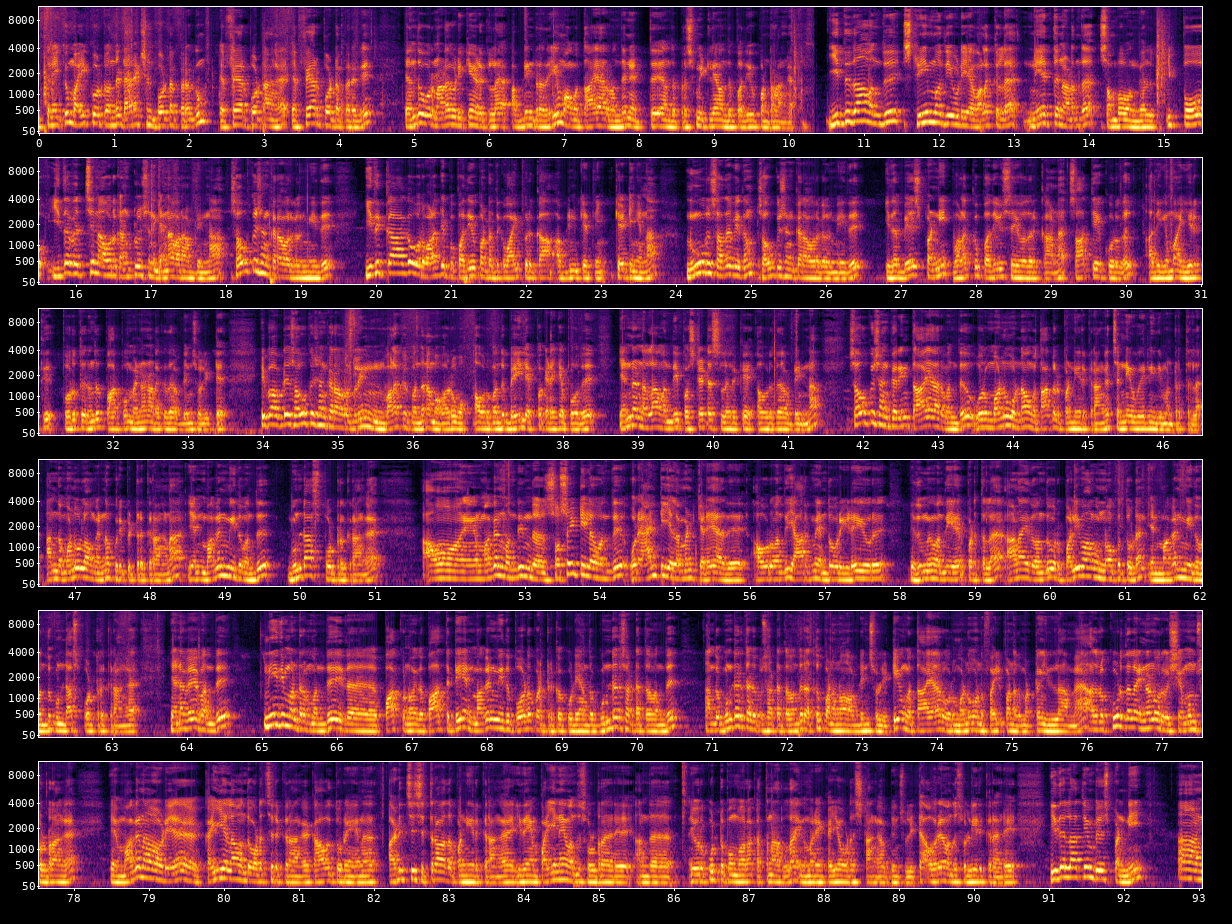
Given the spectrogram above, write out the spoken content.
இத்தனைக்கும் ஹைகோர்ட் வந்து டைரக்ஷன் போட்ட பிறகும் எஃப்ஐஆர் போட்டாங்க. எஃப்ஐஆர் போட்ட பிறகு எந்த ஒரு நடவடிக்கையும் எடுக்கலை அப்படின்றதையும் அவங்க தாயார் வந்து நேற்று அந்த ப்ரெஸ் மீட்லேயே வந்து பதிவு பண்ணுறாங்க இதுதான் வந்து ஸ்ரீமதியுடைய வழக்கில் நேற்று நடந்த சம்பவங்கள். இப்போது இதை வச்சு நான் ஒரு கன்க்ளூஷனுக்கு என்ன வரேன் அப்படின்னா சவுக்கு சங்கர் அவர்கள் மீது இதுக்காக ஒரு வழக்கு இப்போ பதிவு பண்ணுறதுக்கு வாய்ப்பு இருக்கா அப்படின்னு கேட்டீங்க கேட்டிங்கன்னா நூறு சதவீதம் சவுக்கு சங்கர் அவர்கள் மீது இதை பேஸ் பண்ணி வழக்கு பதிவு செய்வதற்கான சாத்தியக்கூறுகள் அதிகமாக இருக்குது பொறுத்திருந்து பார்ப்போம் என்ன நடக்குது அப்படின்னு சொல்லிட்டு. இப்போ அப்படியே சவுக்கு சங்கர் அவர்களின் வழக்குக்கு வந்து நம்ம வருவோம். அவருக்கு வந்து பெயில் எப்போ கிடைக்க போகுது? என்னென்னலாம் வந்து இப்போ ஸ்டேட்டஸில் இருக்குது அவருது அப்படின்னா சவுக்கு சங்கரின் தாயார் வந்து ஒரு மனு ஒன்று அவங்க தாக்கல் பண்ணியிருக்கிறாங்க சென்னை உயர்நீதிமன்றத்தில். அந்த மனுவில் அவங்க என்ன குறிப்பிட்டிருக்கிறாங்கன்னா என் மகன் மீது வந்து குண்டாஸ் போட்டிருக்கிறாங்க. அவன் என் மகன் வந்து இந்த சொசைட்டியில் வந்து ஒரு ஆன்டி எலமெண்ட் கிடையாது. அவர் வந்து யாருக்குமே எந்த ஒரு இடையூறு எதுவுமே வந்து ஏற்படுத்தலை. ஆனால் இது வந்து ஒரு பழிவாங்கும் நோக்கத்துடன் என் மகன் மீது வந்து குண்டாஸ் போட்டிருக்கிறாங்க. எனவே வந்து நீதிமன்றம் வந்து இதை பார்க்கணும். இதை பார்த்துட்டு என் மகன் மீது போடப்பட்டிருக்கக்கூடிய அந்த குண்டர் சட்டத்தை வந்து அந்த குண்டர் தடுப்பு சட்டத்தை வந்து ரத்து பண்ணணும் அப்படின்னு சொல்லிட்டு இவங்க தாயார் ஒரு மனு ஒன்று ஃபைல் பண்ணது மட்டும் இல்லாமல் அதில் கூடுதலாக இன்னொன்று ஒரு விஷயமும் சொல்கிறாங்க என் மகனோடைய கையெல்லாம் வந்து உடச்சிருக்கிறாங்க. காவல்துறையினர் அடித்து சித்திரவதை பண்ணியிருக்கிறாங்க. இதை என் பையனே வந்து சொல்கிறாரு அந்த இவர் கூட்டு போகும்போதெல்லாம் கத்தினார்ல இந்த மாதிரி என் கையை உடைச்சிட்டாங்க அப்படின்னு சொல்லிட்டு அவரே வந்து சொல்லியிருக்கிறாரு. இது எல்லாத்தையும் பேஸ் பண்ணி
